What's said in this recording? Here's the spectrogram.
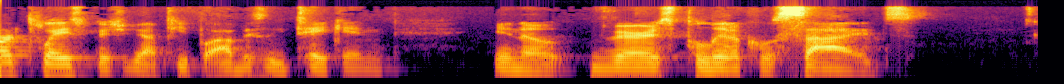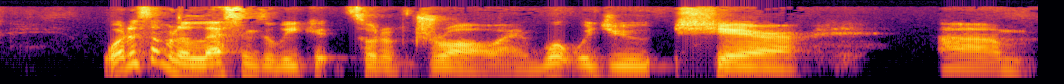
workplace because you've got people obviously taking, you know, various political sides. What are some of the lessons that we could sort of draw, and what would you share um,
